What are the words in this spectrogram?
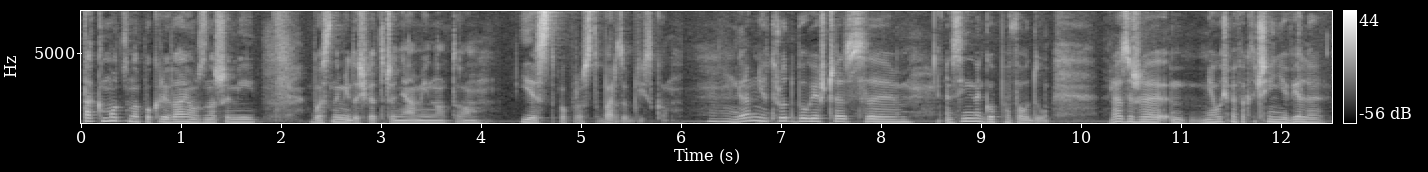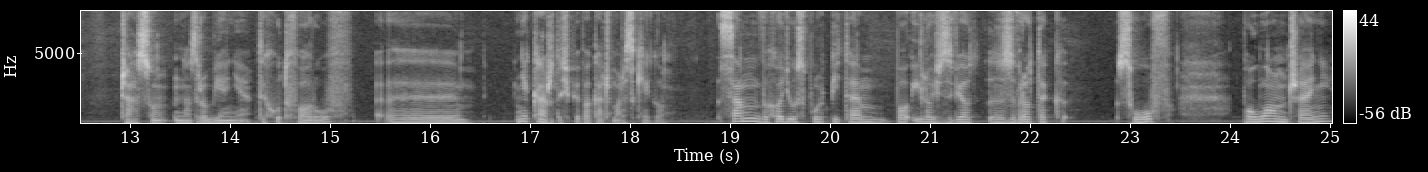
tak mocno pokrywają z naszymi własnymi doświadczeniami, no to jest po prostu bardzo blisko. Mm, Dla mnie trud był jeszcze z, z innego powodu. Raz, że mm, miałyśmy faktycznie niewiele czasu na zrobienie tych utworów. Yy, nie każdy śpiewa Kaczmarskiego. Sam wychodził z pulpitem, bo ilość zwrotek słów, połączeń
